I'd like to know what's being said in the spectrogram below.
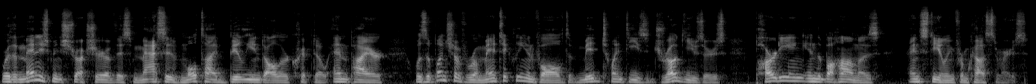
where the management structure of this massive multi billion dollar crypto empire was a bunch of romantically involved mid 20s drug users partying in the Bahamas and stealing from customers.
